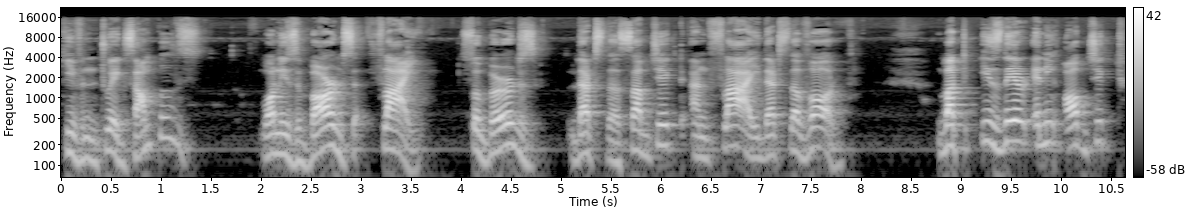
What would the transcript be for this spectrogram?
given two examples. One is birds fly. So birds that's the subject and fly that's the verb. But is there any object?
